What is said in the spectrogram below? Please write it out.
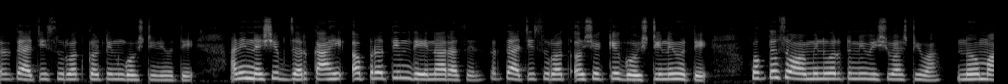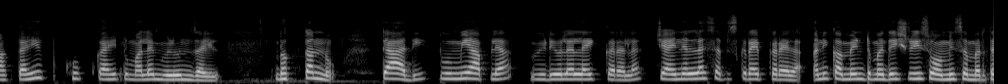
तर त्याची सुरुवात कठीण गोष्टीने होते. आणि नशीब जर काही अप्रतिम देणार असेल तर त्याची सुरुवात अशक्य गोष्टीने होते. फक्त स्वामींवर तुम्ही विश्वास ठेवा. न मागताही खूप काही तुम्हाला मिळून जाईल. भक्तांनो त्याआधी तुम्ही आपल्या व्हिडिओला लाईक करायला चॅनलला सबस्क्राईब करायला आणि कमेंटमध्ये श्री स्वामी समर्थ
